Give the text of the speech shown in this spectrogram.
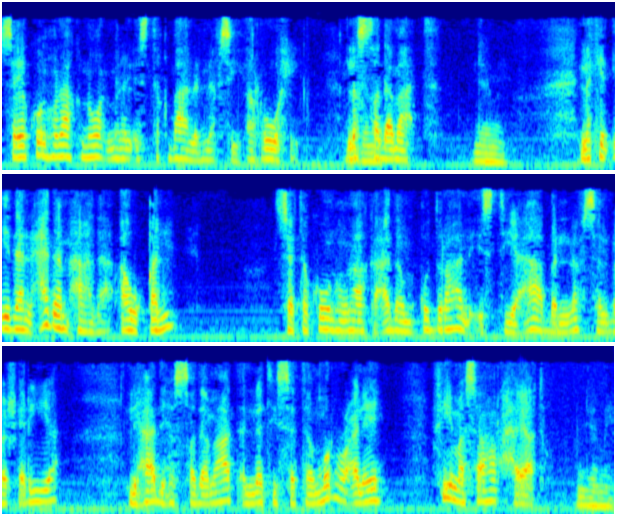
سيكون هناك نوع من الاستقبال النفسي الروحي للصدمات. جميل. لكن إذا انعدم هذا أو قل ستكون هناك عدم قدرة لاستيعاب النفس البشرية لهذه الصدمات التي ستمر عليه في مسار حياته. جميل.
